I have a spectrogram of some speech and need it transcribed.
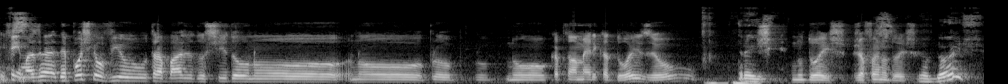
Enfim, mas é, depois que eu vi o trabalho do Shido no. no. Pro, pro- no Capitão América 2, eu. Três. No 2. Já foi no 2. No dois?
